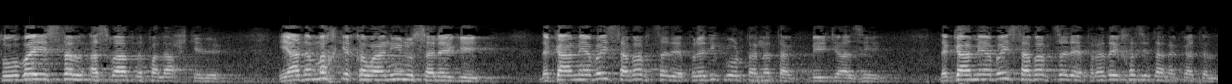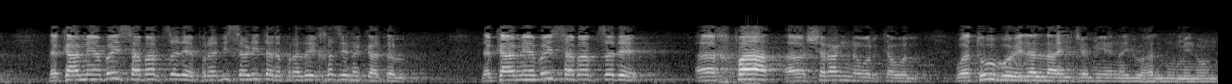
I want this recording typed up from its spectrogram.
توبه ایستل اسباب د فلاح کې دي یا د مخ کې قوانینو سلګي د کامیابی سبب څه دی پردي کور ته نه تک بی اجازه د کامیابی سبب څه دی پردی خزی ته نه قتل د کامیابی سبب څه دی پردی سړی ته د پردی خزی نه قتل د کامیابی سبب څه دی خپا شرنګ نه ور کول وتوبو ال الله جميعا ايها المؤمنون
